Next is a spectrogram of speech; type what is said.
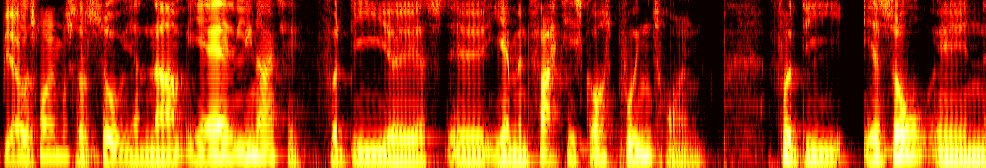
Bjergetrøje måske? så, så jeg navn. Ja, lige nøjagtigt. Fordi, øh, øh, jamen faktisk også pointtrøjen. Fordi jeg så en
